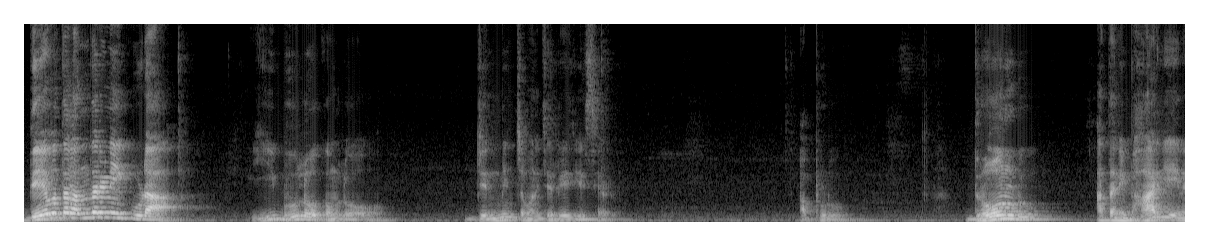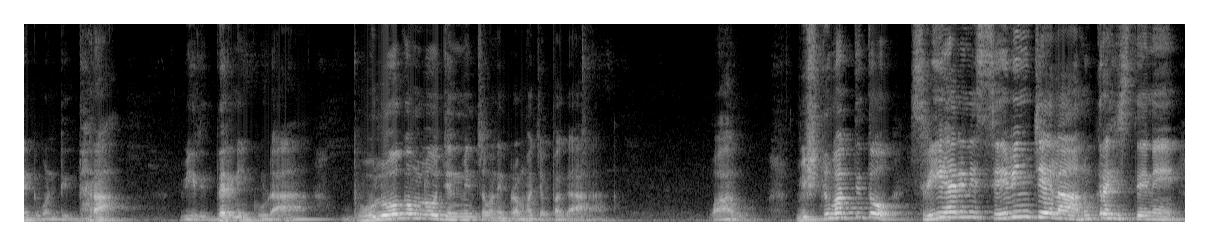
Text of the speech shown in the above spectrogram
దేవతలందరినీ కూడా ఈ భూలోకంలో జన్మించమని తెలియజేశాడు. అప్పుడు ద్రోణుడు అతని భార్య అయినటువంటి ధర వీరిద్దరినీ కూడా భూలోకంలో జన్మించమని బ్రహ్మ చెప్పగా వారు విష్ణుభక్తితో శ్రీహరిని సేవించేలా అనుగ్రహిస్తేనే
